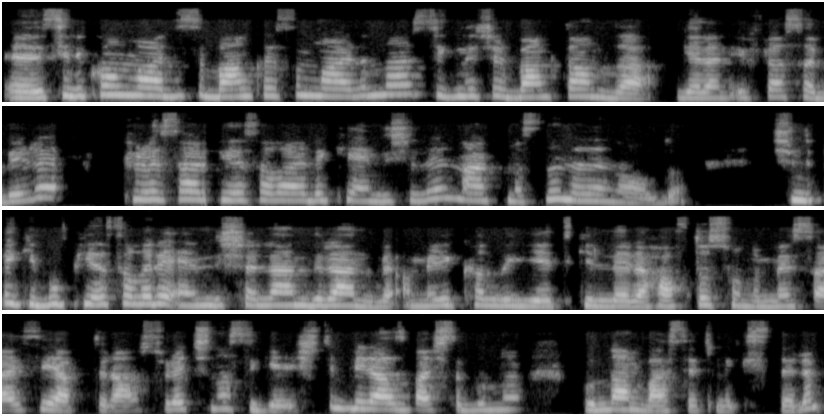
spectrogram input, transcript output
Ee, Silikon Vadisi Bankası'nın ardından Signature Bank'tan da gelen iflas haberi küresel piyasalardaki endişelerin artmasına neden oldu. Şimdi peki bu piyasaları endişelendiren ve Amerikalı yetkililere hafta sonu mesaisi yaptıran süreç nasıl gelişti? Biraz başta bunu bundan bahsetmek isterim.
